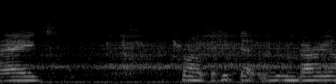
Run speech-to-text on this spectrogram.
hate. Trying to hit that wooden barrier.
